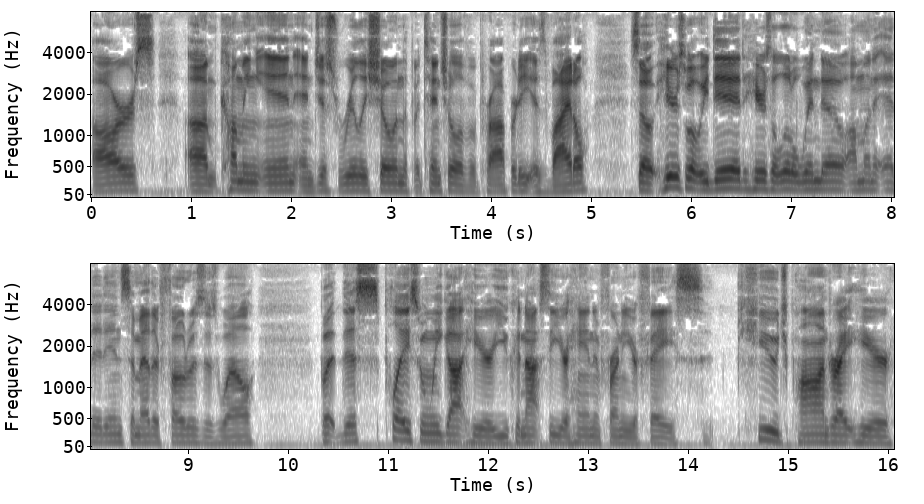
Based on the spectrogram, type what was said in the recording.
ours um, coming in and just really showing the potential of a property is vital. So here's what we did. Here's a little window. I'm gonna edit in some other photos as well. But this place, when we got here, you could not see your hand in front of your face. Huge pond right here,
